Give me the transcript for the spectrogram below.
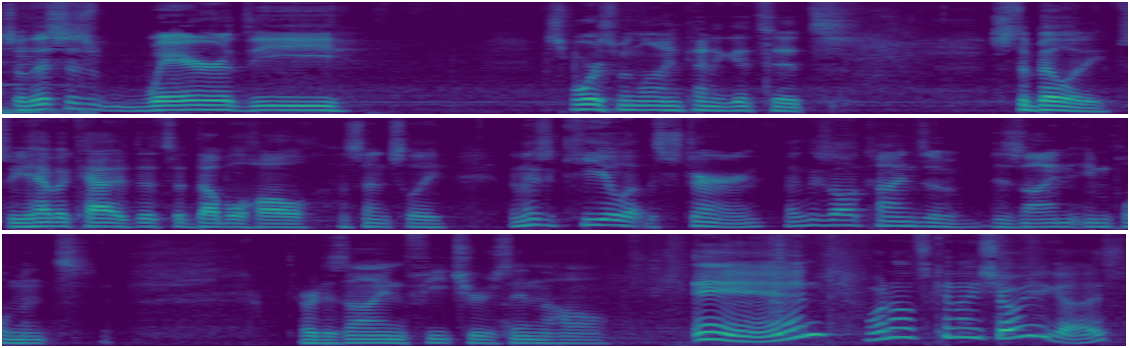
So this is where the sportsman line kind of gets its stability. So you have a cat that's a double hull essentially. And there's a keel at the stern. Like there's all kinds of design implements or design features in the hull. And what else can I show you guys?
